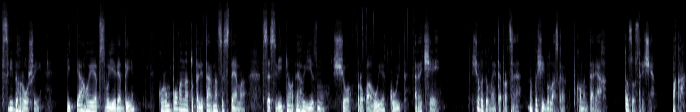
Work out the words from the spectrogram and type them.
В світ грошей підтягує в свої ряди корумпована тоталітарна система всесвітнього егоїзму, що пропагує культ речей. Що ви думаєте про це? Напишіть, будь ласка, в коментарях. До зустрічі. Пока.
